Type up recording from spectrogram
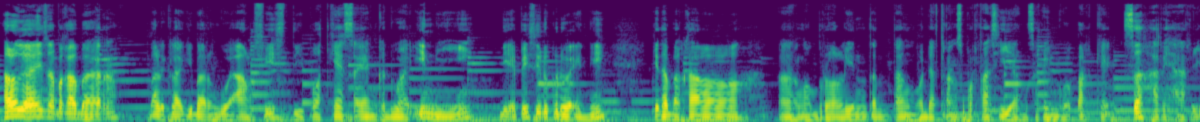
Halo guys, apa kabar? Balik lagi bareng gue Alvis di podcast saya yang kedua ini. Di episode kedua ini kita bakal uh, ngobrolin tentang moda transportasi yang sering gue pakai sehari-hari.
